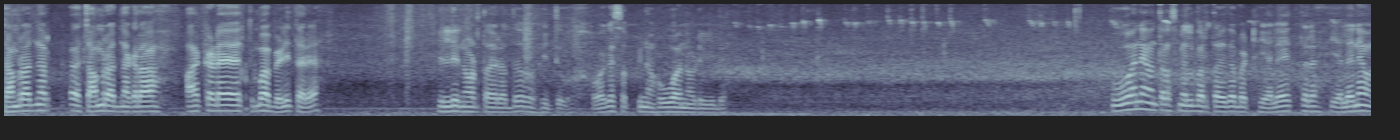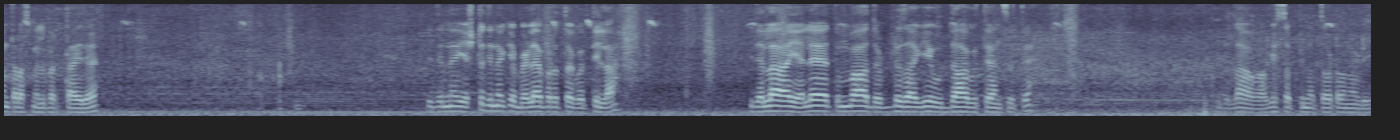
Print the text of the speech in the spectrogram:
ಚಾಮರಾಜನಗರ ಚಾಮರಾಜನಗರ ಆ ಕಡೆ ತುಂಬ ಬೆಳೀತಾರೆ. ಇಲ್ಲಿ ನೋಡ್ತಾ ಇರೋದು ಇದು ಹೊಗೆ ಸೊಪ್ಪಿನ ಹೂವು ನೋಡಿ ಇದು. ಹೂವನೇ ಒಂಥರ ಸ್ಮೆಲ್ ಬರ್ತಾ ಇದೆ ಬಟ್ ಎಲೆ ಥರ ಎಲೆನೇ ಒಂಥರ ಸ್ಮೆಲ್ ಬರ್ತಾ ಇದೆ. ಇದನ್ನು ಎಷ್ಟು ದಿನಕ್ಕೆ ಬೆಳೆ ಬರುತ್ತೋ ಗೊತ್ತಿಲ್ಲ. ಇದೆಲ್ಲ ಎಲೆ ತುಂಬ ದೊಡ್ಡದಾಗಿ ಉದ್ದ ಆಗುತ್ತೆ ಅನಿಸುತ್ತೆ. ಇದೆಲ್ಲ ಹೊಗೆ ಸೊಪ್ಪಿನ ತೋಟ ನೋಡಿ.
